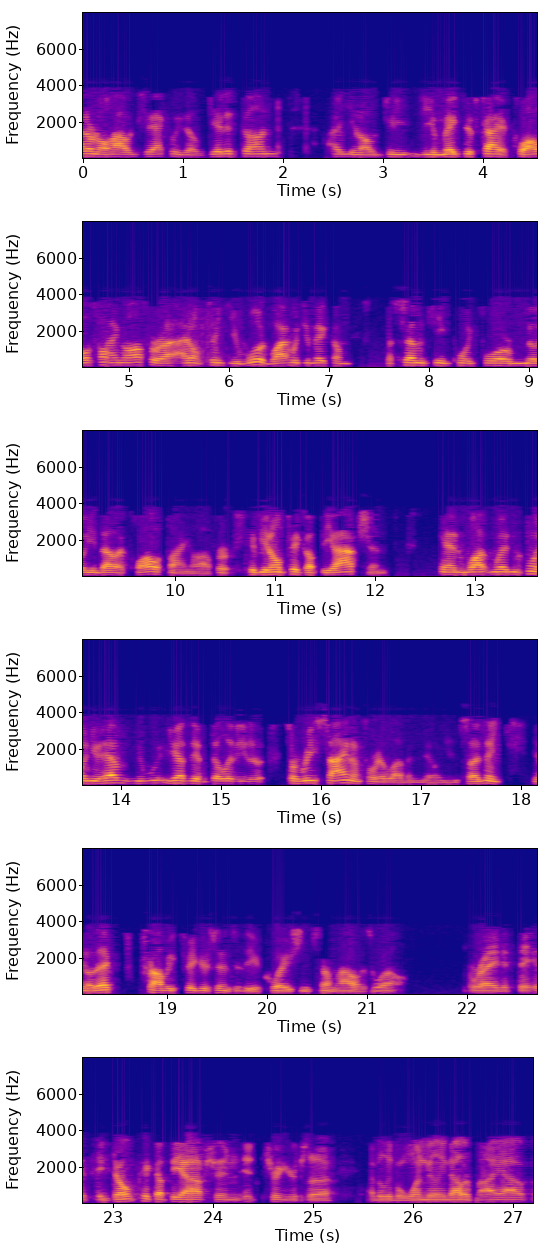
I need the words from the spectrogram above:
I don't know how exactly they'll get it done. I, you know, do do you make this guy a qualifying offer? I, I don't think you would. Why would you make him a $17.4 million qualifying offer if you don't pick up the option? And what, when when you have you, you have the ability to to re-sign him for 11 million, so I think you know that probably figures into the equation somehow as well. Right. If they if they don't pick up the option, it triggers a I believe a one million dollar buyout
